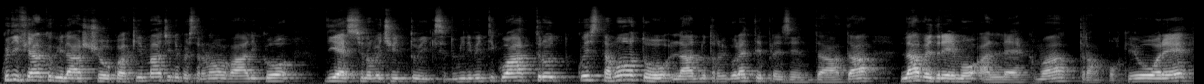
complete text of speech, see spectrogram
qui di fianco vi lascio qualche immagine, questa è la nuova Valico DS900X 2024, questa moto l'hanno tra virgolette presentata, la vedremo all'ECMA tra poche ore,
